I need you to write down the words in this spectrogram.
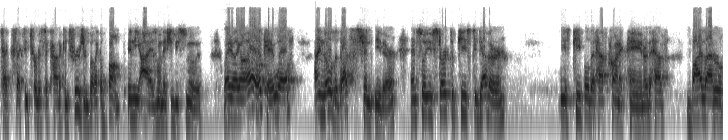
tech, sexy turbosaccadic intrusion, but like a bump in the eyes when they should be smooth, right? You're like, oh, okay, well, I know that that shouldn't be there. And so you start to piece together these people that have chronic pain or that have bilateral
